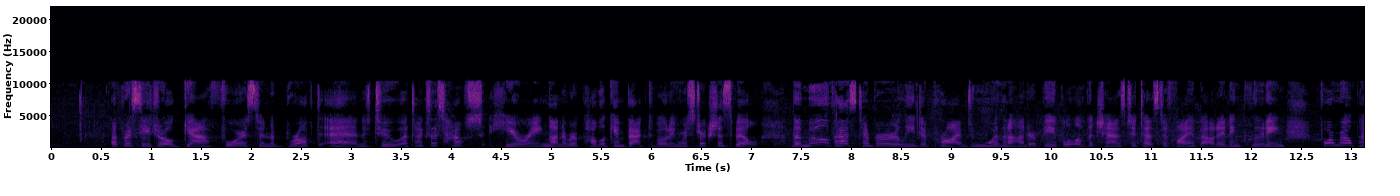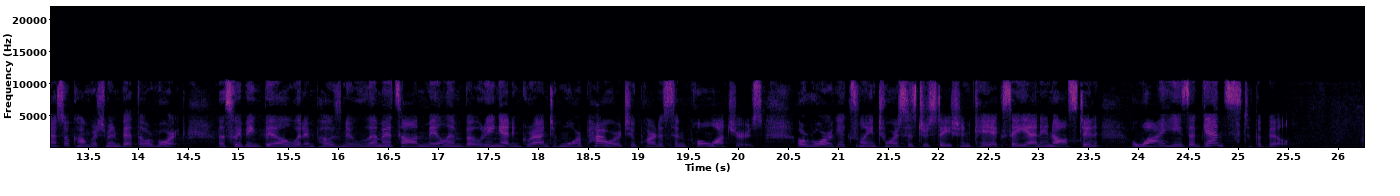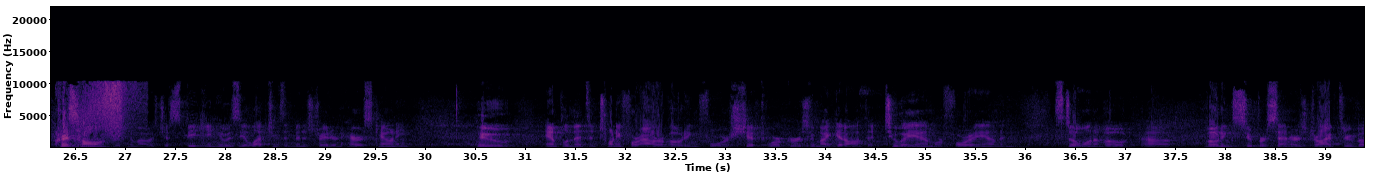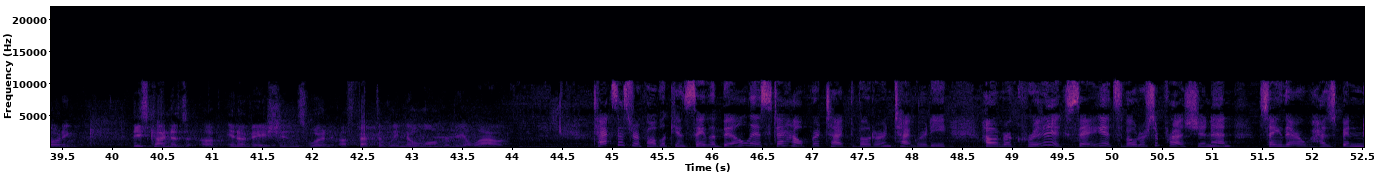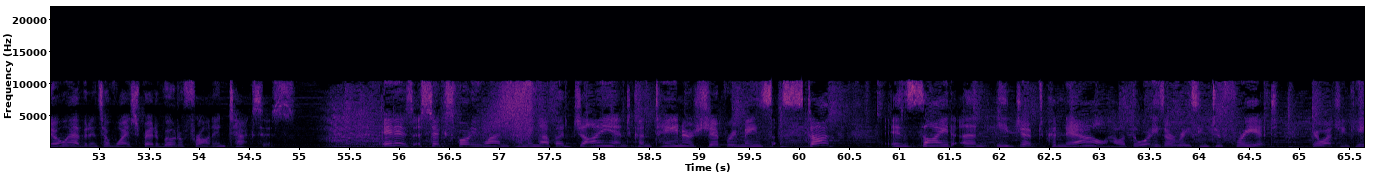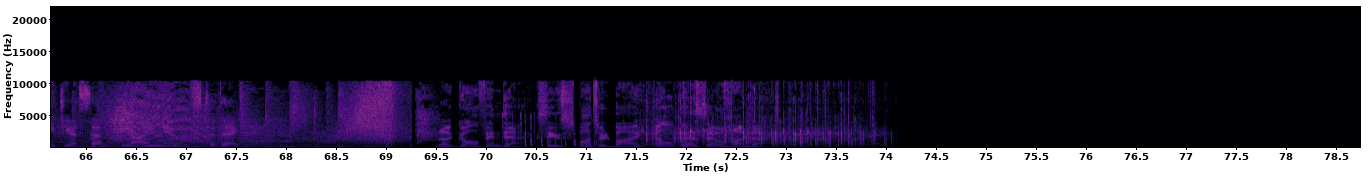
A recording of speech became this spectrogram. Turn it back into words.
A procedural gaffe forced an abrupt end to a Texas House hearing on a Republican-backed voting restrictions bill. The move has temporarily deprived more than 100 people of the chance to testify about it, including former El Paso Congressman Beto O'Rourke. The sweeping bill would impose new limits on mail-in voting and grant more power to partisan poll watchers. O'Rourke explained to our sister station KXAN in Austin why he's against the bill. Chris Hollins, with whom I was just speaking, who is the elections administrator in Harris County, who implemented 24-hour voting for shift workers who might get off at 2 a.m. or 4 a.m. and still want to vote, uh, voting super centers, drive-through voting. These kinds of, of innovations would effectively no longer be allowed. Texas Republicans say the bill is to help protect voter integrity. However, critics say it's voter suppression and say there has been no evidence of widespread voter fraud in Texas. It is 641 coming up. A giant container ship remains stuck inside an Egypt canal. How authorities are racing to free it. You're watching KTSM 9 News today. The Golf Index is sponsored by El Paso Honda.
